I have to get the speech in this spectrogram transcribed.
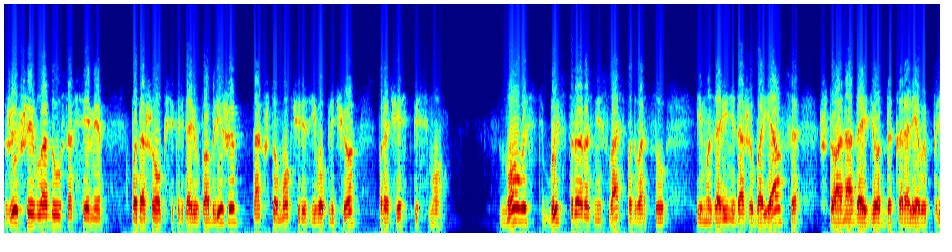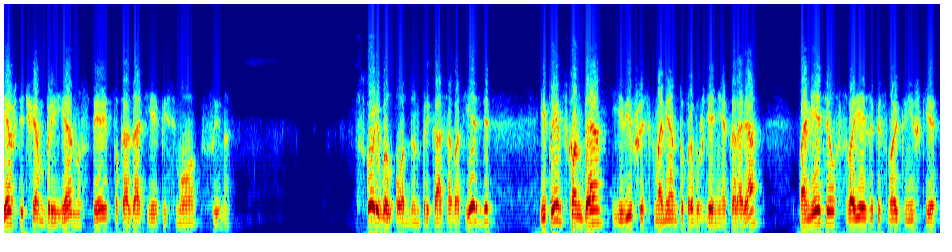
живший в ладу со всеми, подошел к секретарю поближе, так что мог через его плечо прочесть письмо. Новость быстро разнеслась по дворцу, и Мазарини даже боялся, что она дойдет до королевы прежде, чем Бриен успеет показать ей письмо сына. Вскоре был отдан приказ об отъезде, и принц Конде, явившись к моменту пробуждения короля, пометил в своей записной книжке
